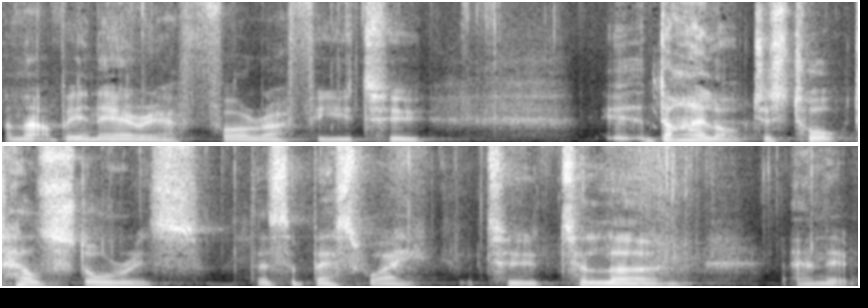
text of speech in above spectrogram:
And that'll be an area for, uh, for you to dialogue, just talk, tell stories. That's the best way to, to learn, and it,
